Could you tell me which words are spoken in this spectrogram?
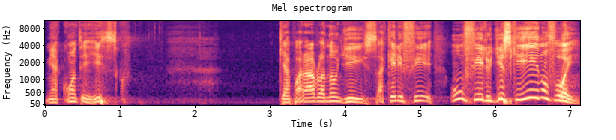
Minha conta e risco. Que a parábola não diz. Aquele filho, um filho disse que ia e não foi.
